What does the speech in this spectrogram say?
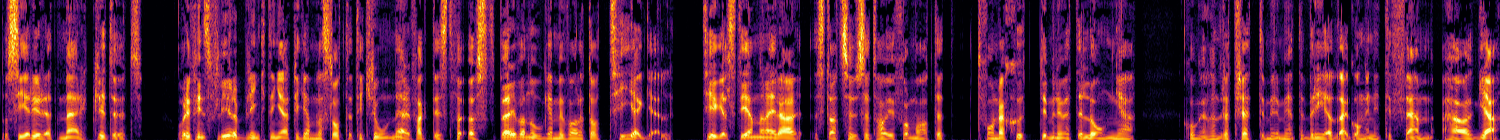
då ser det ju rätt märkligt ut. Och det finns fler blinkningar till gamla slottet i kronor faktiskt, för Östberg var noga med valet av tegel. Tegelstenarna i det här stadshuset har ju formatet 270 mm långa gånger 130 mm breda gånger 95 höga.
